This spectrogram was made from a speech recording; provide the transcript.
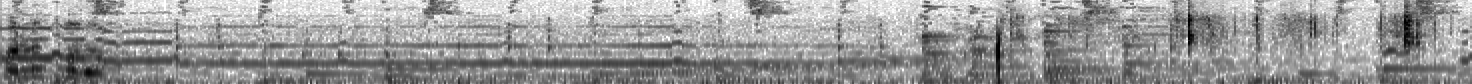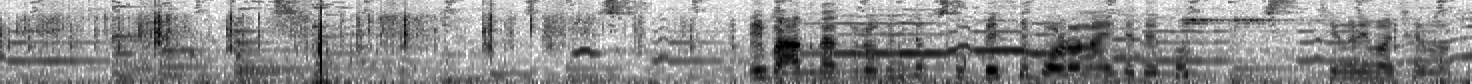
হলুদ গুঁড়ো। এই বাগদাগুলো কিন্তু খুব বেশি বড় নয় যে দেখুন চিংড়ি মাছের মতো।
